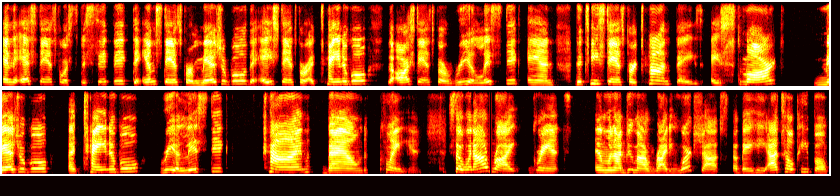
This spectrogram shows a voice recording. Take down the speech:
And the S stands for specific, the M stands for measurable, the A stands for attainable, the R stands for realistic, and the T stands for time phase. A smart, measurable, attainable, realistic, time bound plan. So when I write grants and when I do my writing workshops, Obehi, I tell people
